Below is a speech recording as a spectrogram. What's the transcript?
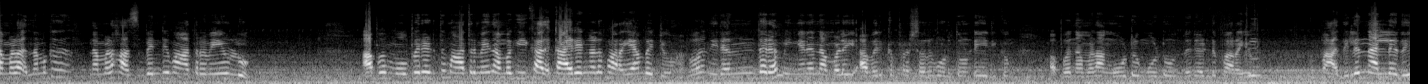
നമ്മൾ നമുക്ക് നമ്മളെ ഹസ്ബൻഡ് മാത്രമേ ഉള്ളൂ. അപ്പൊ മൂപ്പരടുത്ത് മാത്രമേ നമുക്ക് ഈ കാര്യങ്ങൾ പറയാൻ പറ്റൂ. അപ്പോൾ നിരന്തരം ഇങ്ങനെ നമ്മൾ അവർക്ക് പ്രഷർ കൊടുത്തുകൊണ്ടേയിരിക്കും അപ്പോൾ നമ്മൾ അങ്ങോട്ടും ഇങ്ങോട്ടും ഒന്ന് രണ്ട് പറയും. അപ്പൊ അതിലും നല്ലത്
